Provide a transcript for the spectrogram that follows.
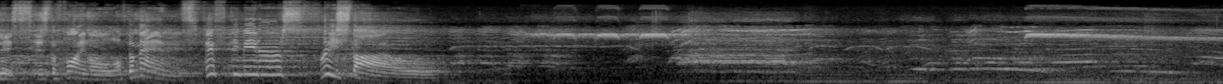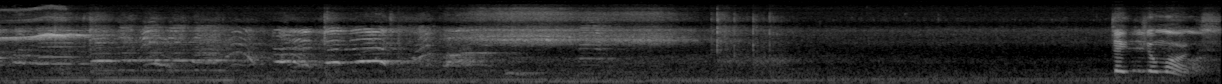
This is the final of the men's 50 meters freestyle. Take your marks.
